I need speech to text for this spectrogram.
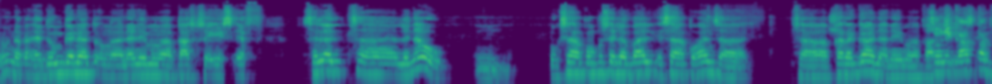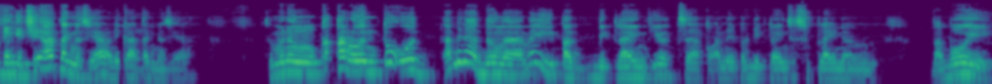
no nakadunggan na to nga nanay mga kaso sa ASF sa lan- sa Lanao mm. ug sa kumpo sa Laval sa kuan sa sa Caraga na yung mga kaso so nikatag na gid siya Nikatag na siya, nikatag na siya. So munang kakaron tuod, aminado nga may pag-decline gyud sa kung ano may pag-decline sa supply ng baboy.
